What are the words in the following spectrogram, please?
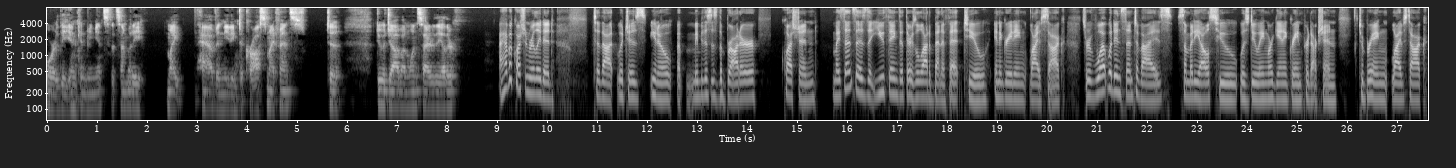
or the inconvenience that somebody might have in needing to cross my fence to do a job on one side or the other. I have a question related to that, which is, you know, uh, maybe this is the broader question. My sense is that you think that there's a lot of benefit to integrating livestock. Sort of what would incentivize somebody else who was doing organic grain production to bring livestock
